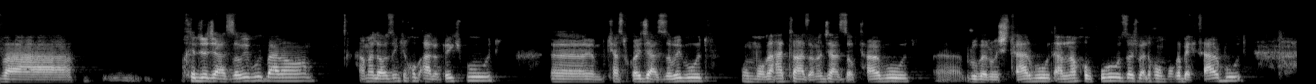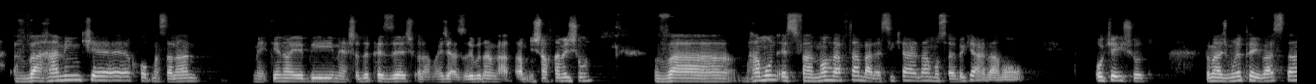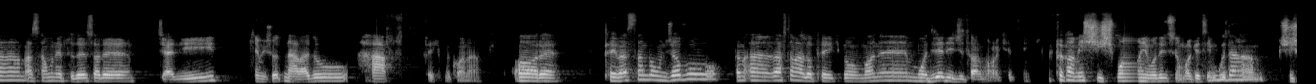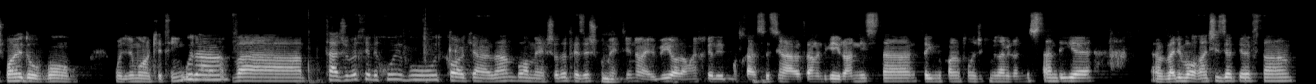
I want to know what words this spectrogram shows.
و خیلی جذابی بود برام. همه لازم که خب الوپیک بود کسب کار جذابی بود. اون موقع حتی از الان جذابتر بود رو به رشدتر بود. الان خب خوب گذاشت ولی خب اون موقع بهتر بود. و همین که خب مثلا مهدی نایبی مهشاد پزشک آدمای جذابی بودن قبلا میشناختمشون. و همون اسفند ماه رفتم بررسی کردم مصاحبه کردم و اوکی شد. به مجموعه پیوستم از همون ابتدای سال جدید که می‌شد 97 فکر می‌کنم. آره. پیوستم به اونجا و رفتم الوپیک به عنوان مدیر digital marketing. فکر کنم این 6 ماه مدیر digital marketing بودم. 6 ماه دوم مدیر marketing بودم. و تجربه خیلی خوبی بود. کار کردن با مهشاد پزشک و مهدی نایبی. آدمای خیلی متخصصی البته دیگه ایران نیستن. فکر می‌کنم تو که می‌دونم ایران نیستن دیگه. ولی واقعا چیزی یاد گرفتم.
